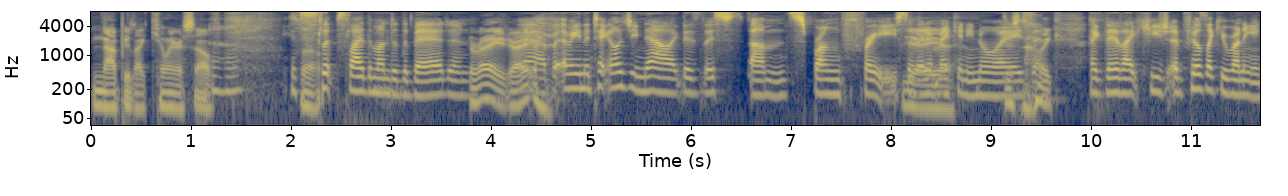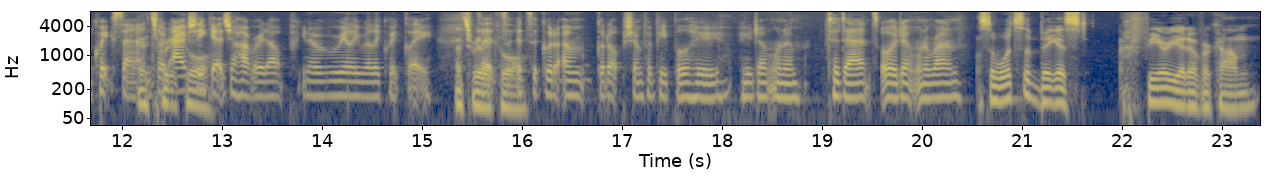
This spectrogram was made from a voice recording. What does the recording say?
not be like killing herself. You So- slip slide them under the bed and Right, right. Yeah, but I mean the technology now, like there's this um, sprung free, so Yeah, they don't yeah. make any noise, Just and like- like, they're like huge. It feels like you're running in quicksand, so it actually cool. gets your heart rate up, you know, really, really quickly. That's So really it's, cool. It's a good um, good option for people who who don't want to to dance or don't want to run. So, what's the biggest fear you had overcome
